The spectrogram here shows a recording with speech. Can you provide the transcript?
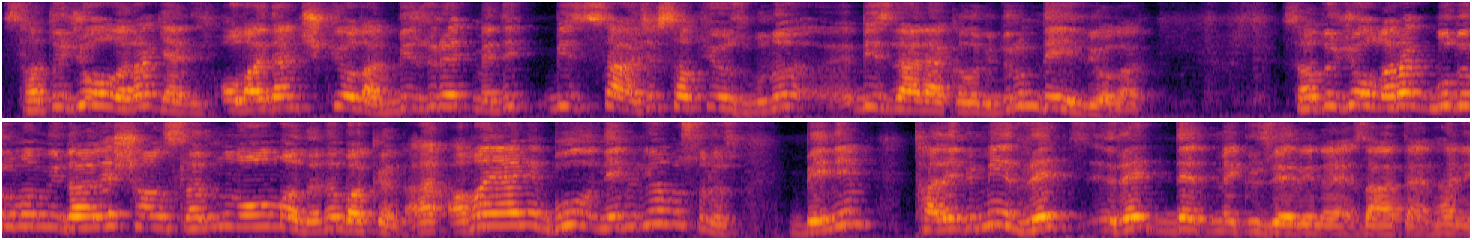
Satıcı olarak yani olaydan çıkıyorlar. Biz üretmedik, biz sadece satıyoruz bunu. e, Bizle alakalı bir durum değil diyorlar. Satıcı olarak bu duruma müdahale şanslarının olmadığını bakın. Ama yani bu ne biliyor musunuz? Benim talebimi red, reddetmek üzerine zaten hani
